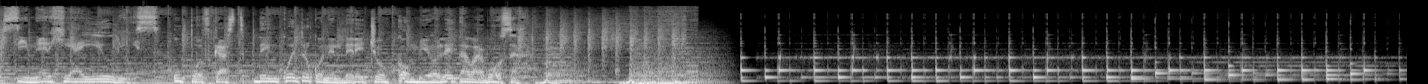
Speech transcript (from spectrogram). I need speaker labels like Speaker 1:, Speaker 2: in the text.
Speaker 1: Sinergia Iuris, un podcast de encuentro con el derecho con Violeta Barbosa.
